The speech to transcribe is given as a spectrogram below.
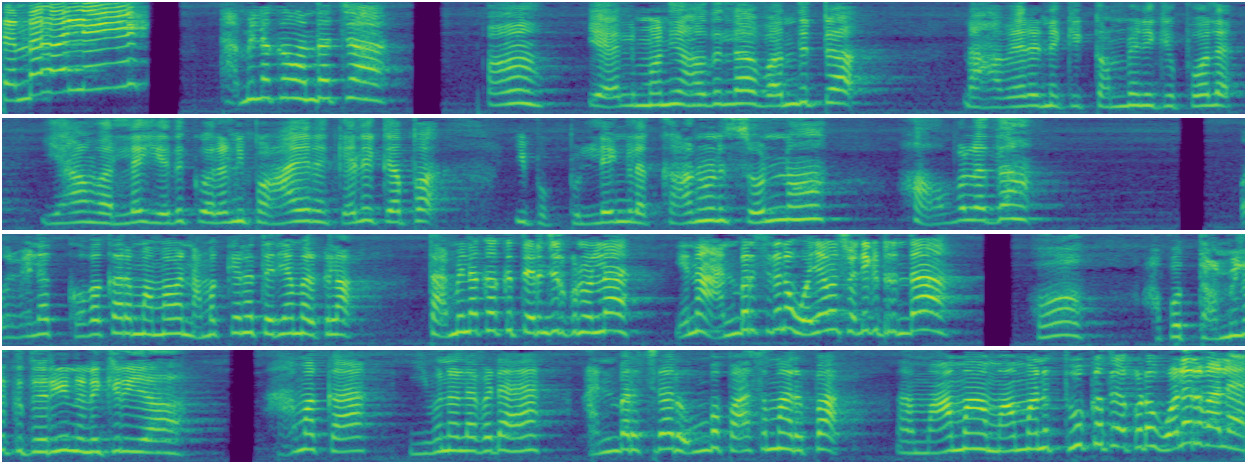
செம்பகாலி தமிழக்கா வந்தாச்சா? ஆ ஏழு மணி ஆகுதுல வந்துட்டா. நான் வேற இன்னைக்கு கம்பெனிக்கு போல ஏன் வரல எதுக்கு வரல இப்போ ஆயிரம் கேள்வி கேட்பா இப்போ பிள்ளைங்களை காணும்னு சொன்னோம் அவ்வளோதான் ஒருவேளை கோவக்கார மாமா நமக்கு என்ன தெரியாம இருக்கலாம்? தமிழக்காக்கு தெரிஞ்சிருக்கணும்ல? ஏன்னா அன்பரசி தானே ஒய்யாம சொல்லிக்கிட்டு இருந்தா? ஓ அப்போ தமிழுக்கு தெரியும் நினைக்கிறியா? ஆமாக்கா இவனை விட அன்பரசி தான் ரொம்ப பாசமா இருப்பா. மாமா மாமான்னு தூக்கத்துல கூட உளருவாளே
